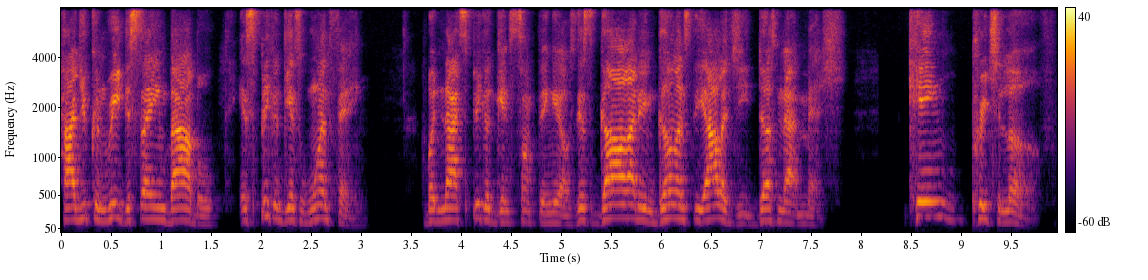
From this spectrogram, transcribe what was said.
how you can read the same Bible and speak against one thing, but not speak against something else. This God and guns theology does not mesh. King preach love.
